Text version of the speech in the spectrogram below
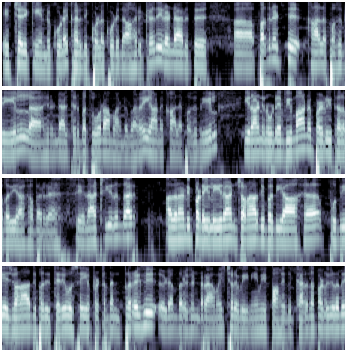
எச்சரிக்கை என்று கூட கருதி கொள்ளக்கூடியதாக இருக்கிறது. இரண்டாயிரத்து பதினெட்டு காலப்பகுதியில் ஆஹ், இரண்டாயிரத்தி இருபத்தி ஓராம் ஆண்டு வரையான காலப்பகுதியில் ஈரானினுடைய விமானப்படை தளபதியாக அவர் செயலாற்றியிருந்தார். அதன் அடிப்படையில் ஈரான் ஜனாதிபதியாக புதிய ஜனாதிபதி தெரிவு செய்யப்பட்டதன் பிறகு இடம்பெறுகின்ற அமைச்சரவை நியமிப்பாக இது கருதப்படுகிறது.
